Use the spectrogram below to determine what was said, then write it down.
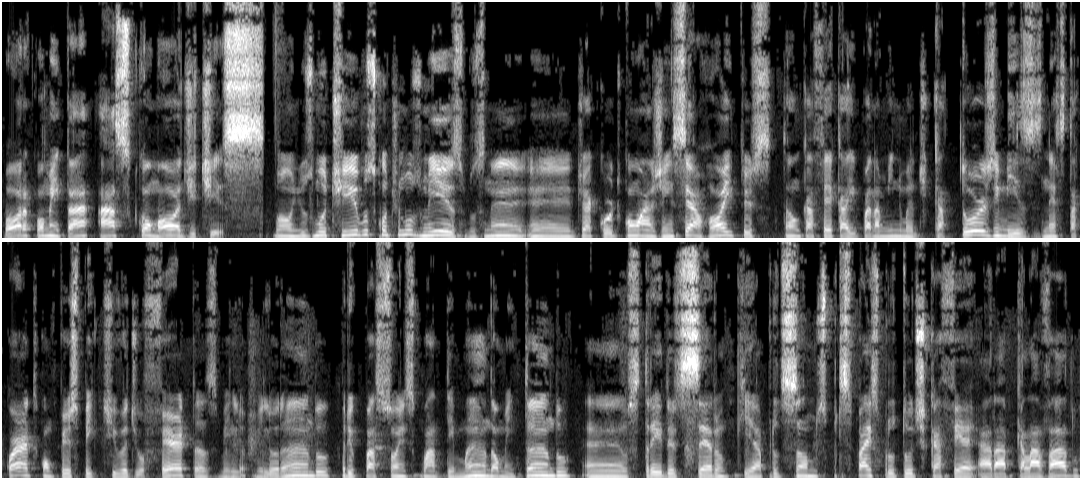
bora comentar as commodities. Bom, e os motivos continuam os mesmos, né? É, de acordo com a agência Reuters, então o café caiu para a mínima de 14 meses nesta quarta, com perspectiva de ofertas melhorando, preocupações com a demanda aumentando. É, os traders disseram que a produção dos principais produtores de café arábica lavado,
